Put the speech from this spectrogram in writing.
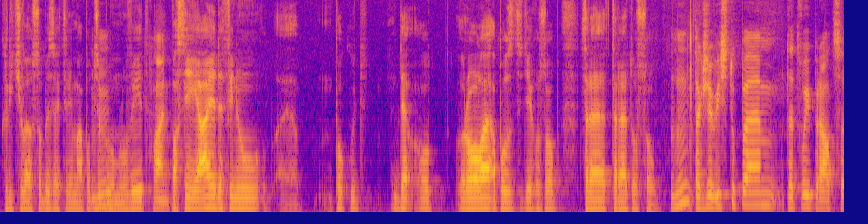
klíčové osoby, se kterými potřebuji mm. mluvit. Fine. Vlastně já je definu, eh, pokud jde o role a pozici těch osob, které, které to jsou. Mm, takže výstupem té tvojí práce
